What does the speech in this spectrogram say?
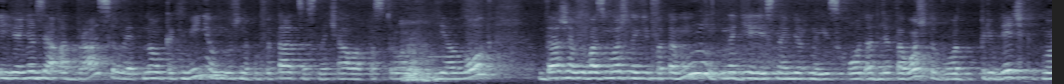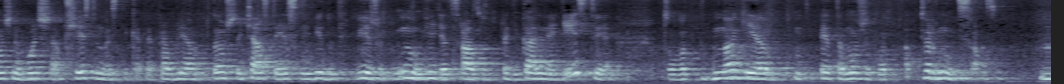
и ее нельзя отбрасывать, но как минимум нужно попытаться сначала построить диалог, даже, возможно, не потому, надеясь на мирный исход, а для того, чтобы вот привлечь как можно больше общественности к этой проблеме. Потому что часто, если видят, вижу, ну, видят сразу радикальное действие, то вот многие это может вот отвернуть сразу Угу.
